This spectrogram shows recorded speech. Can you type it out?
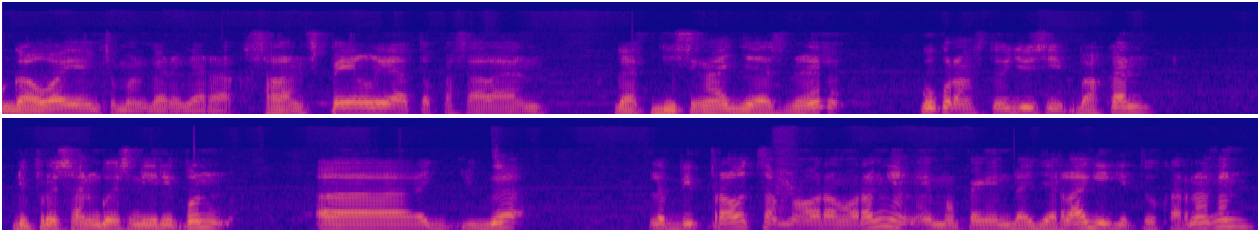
pegawai yang cuma gara-gara kesalahan sepele atau kesalahan gak disengaja. Sebenarnya gue kurang setuju sih. Bahkan di perusahaan gue sendiri pun eh, juga lebih proud sama orang-orang yang emang pengen belajar lagi gitu. Karena kan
